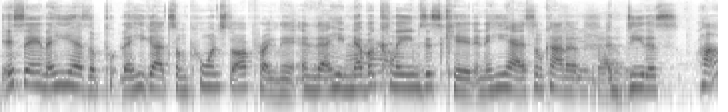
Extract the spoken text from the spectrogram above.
it's saying that he has a p- that he got some porn star pregnant and that he never claims this kid and that he has some kind of She ain't. Adidas, huh?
